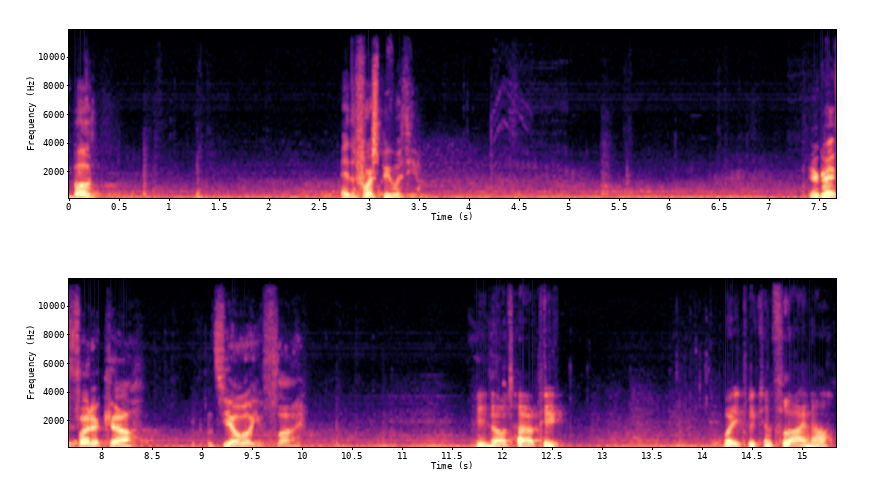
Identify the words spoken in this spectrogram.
Bode? May the Force be with you. You're a great fighter, Cal. Let's see how well you fly. He not happy. Wait, we can fly now?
